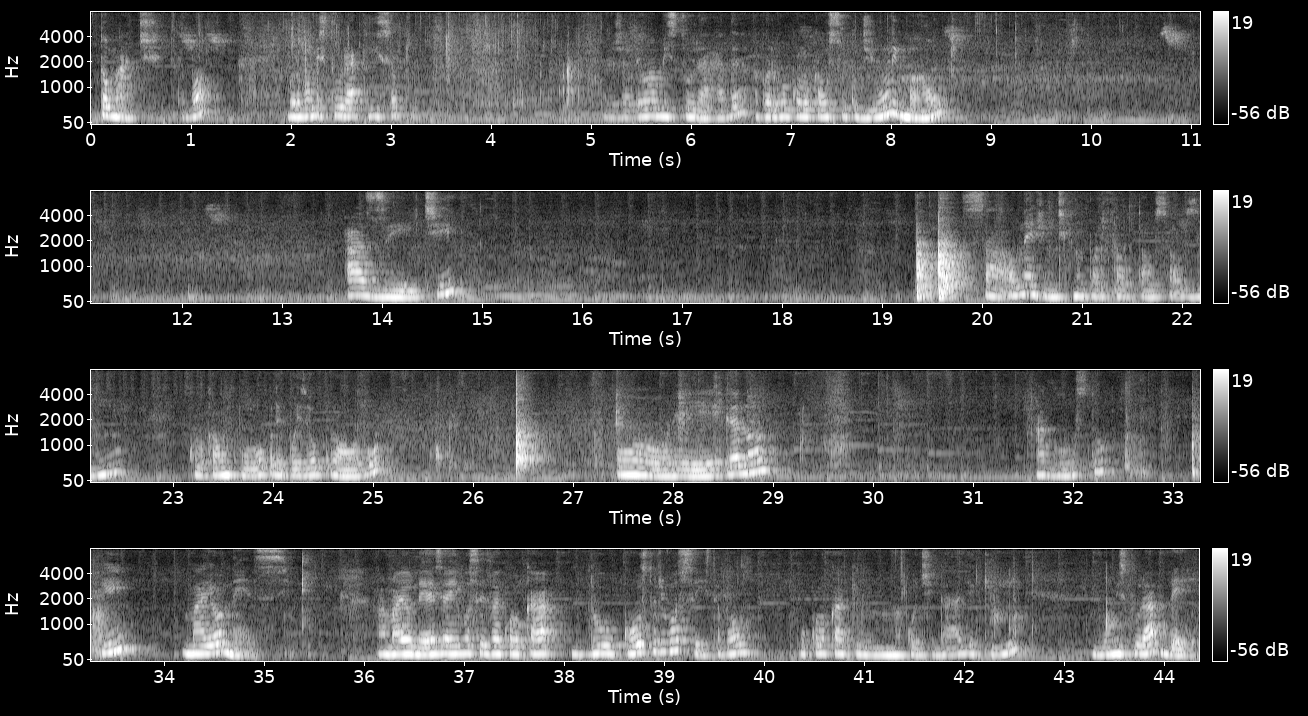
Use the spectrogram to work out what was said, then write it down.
tomate, tá bom? Agora eu vou misturar aqui isso aqui. já deu uma misturada. Agora eu vou colocar o suco de um limão. Azeite, sal, né, gente? Que não pode faltar o salzinho. Vou colocar um pouco, depois eu provo. Orégano. A gosto. E maionese. A maionese aí vocês vão colocar do gosto de vocês, tá bom? Vou colocar aqui uma quantidade aqui. Vou misturar bem.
